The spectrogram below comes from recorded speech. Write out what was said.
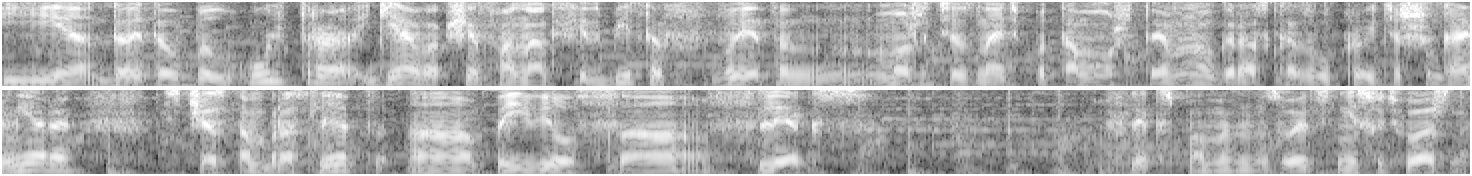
И до этого был Ультра. Я вообще фанат фитбитов. Вы это можете знать, потому что я много рассказывал про эти шагомеры. Сейчас там браслет а, появился Flex Flex, по-моему, называется, не суть важно.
